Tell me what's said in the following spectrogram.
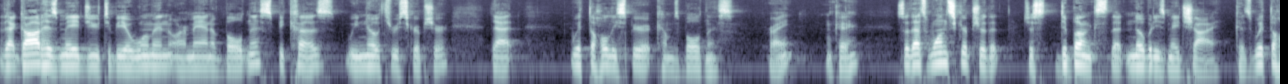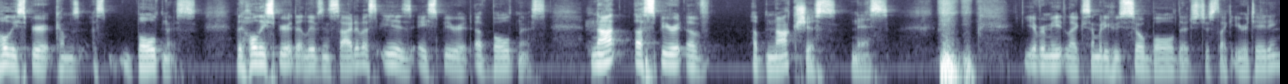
that God has made you to be a woman or a man of boldness because we know through Scripture that with the Holy Spirit comes boldness, right? Okay? So that's one scripture that just debunks that nobody's made shy, because with the Holy Spirit comes boldness. The Holy Spirit that lives inside of us is a spirit of boldness, not a spirit of obnoxiousness. you ever meet like somebody who's so bold that it's just like irritating?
